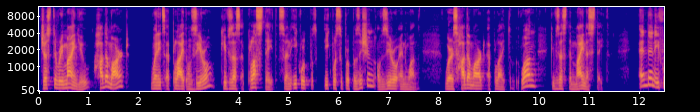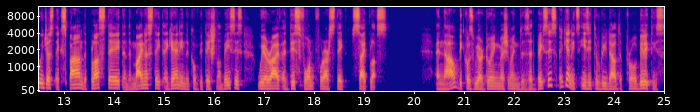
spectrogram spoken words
Just to remind you, Hadamard, when it's applied on 0, gives us a plus state, so an equal, equal superposition of 0 and 1. Whereas Hadamard applied to 1 gives us the minus state. And then if we just expand the plus state and the minus state again in the computational basis, we arrive at this form for our state psi plus. And now, because we are doing measurement in the z basis, again, it's easy to read out the probabilities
